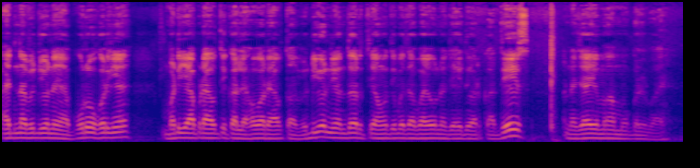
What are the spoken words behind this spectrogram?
આજના વિડીયોને અહીંયા પૂરો કરીએ. મળીએ આપણે આવતીકાલે સવારે આવતા વિડીયોની અંદર. ત્યાં સુધી બધા ભાઈઓને જય દ્વારકાધીશ અને જય મા મોગલભાઈ.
